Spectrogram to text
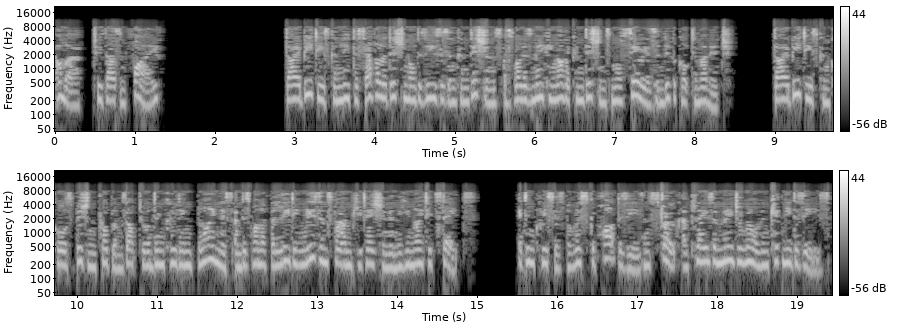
Elmer, 2005. Diabetes can lead to several additional diseases and conditions as well as making other conditions more serious and difficult to manage. Diabetes can cause vision problems up to and including blindness and is one of the leading reasons for amputation in the United States. It increases the risk of heart disease and stroke and plays a major role in kidney disease.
